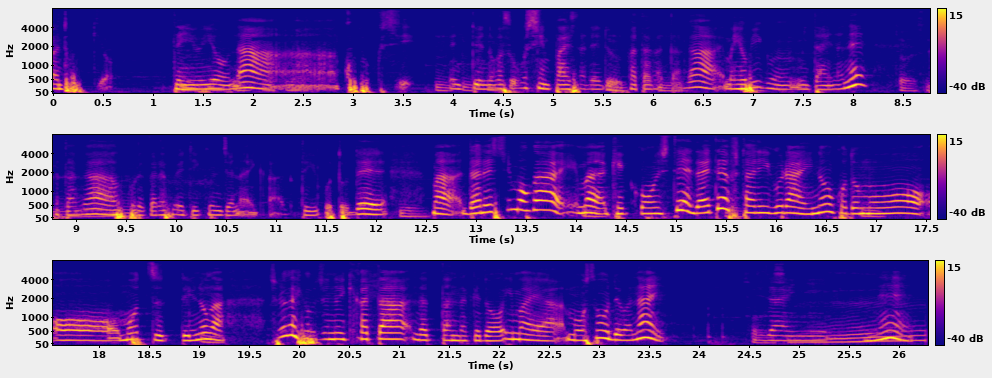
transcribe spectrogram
まあ、独居っていうような、孤独死うんっていうのがすごく心配される方々が、まあ、予備軍みたいなね。方がこれから増えていくんじゃないかっていうことで、うん。まあ、誰しもが、まあ、結婚して大体2人ぐらいの子供を、お持つっていうのが、それが標準の生き方だったんだけど今やもうそうではない時代に、ね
